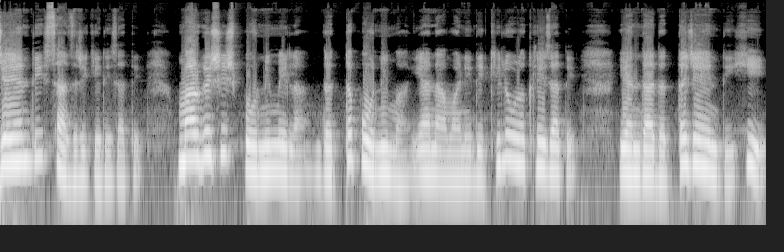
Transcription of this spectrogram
जयंती साजरी केली जाते. मार्गशीर्ष पौर्णिमेला दत्त पौर्णिमा या नावाने देखील ओळखले जाते. यंदा दत्त जयंती ही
